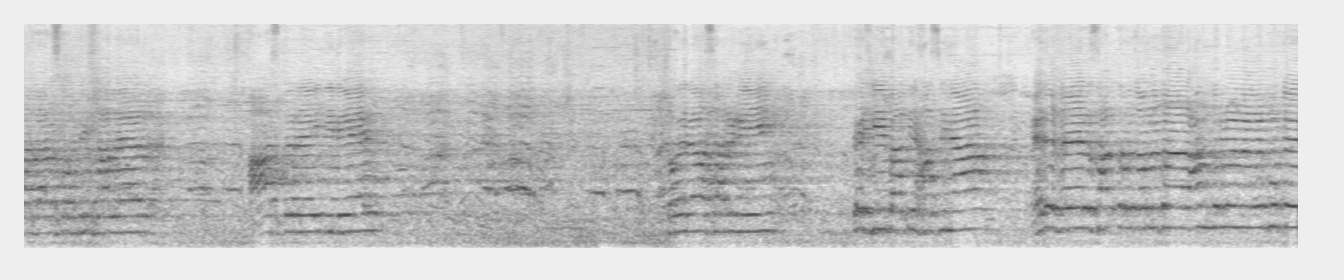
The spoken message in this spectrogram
হাজার চব্বিশ সালের আজকের এই দিনে স্বৈরাচারিণী হাসিনা, এদেশের ছাত্র জনতার আন্দোলনের মুখে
